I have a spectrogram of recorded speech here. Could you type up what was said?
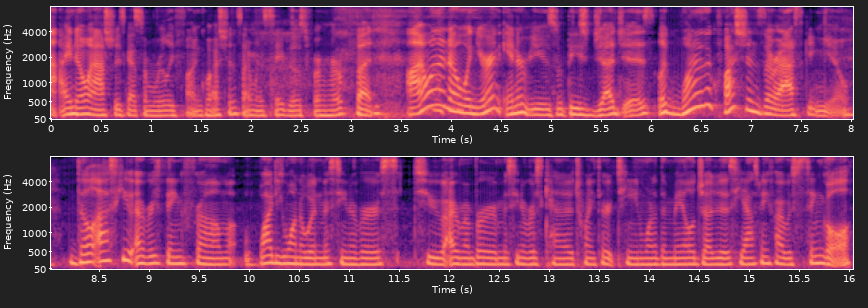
I know Ashley's got some really fun questions, I'm going to save those for her. But I want to know when you're in interviews with these judges, like what are the questions they're asking you? They'll ask you everything from why do you want to win Miss Universe to I remember Miss Universe Canada 2013, one of the male judges, he asked me if I was single.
